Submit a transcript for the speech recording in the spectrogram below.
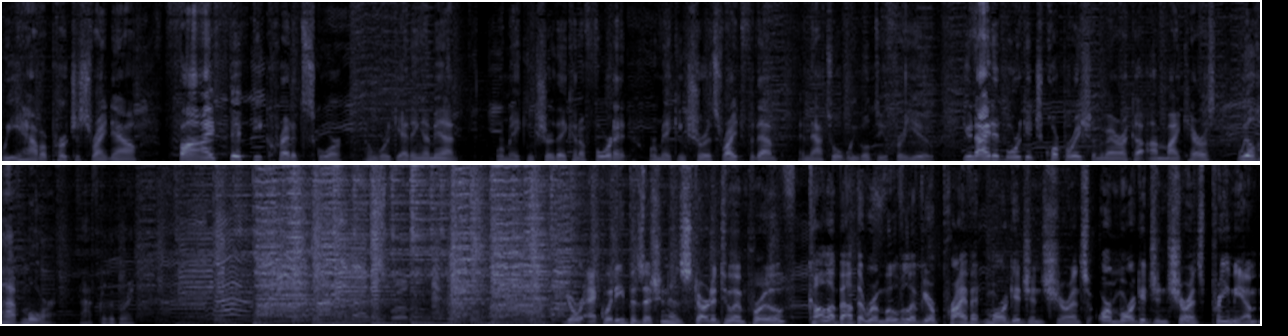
We have a purchase right now, 550 credit score, and we're getting them in. We're making sure they can afford it. We're making sure it's right for them, and that's what we will do for you. United Mortgage Corporation of America, I'm Mike Harris. We'll have more after the break. Your equity position has started to improve? Call about the removal of your private mortgage insurance or mortgage insurance premium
